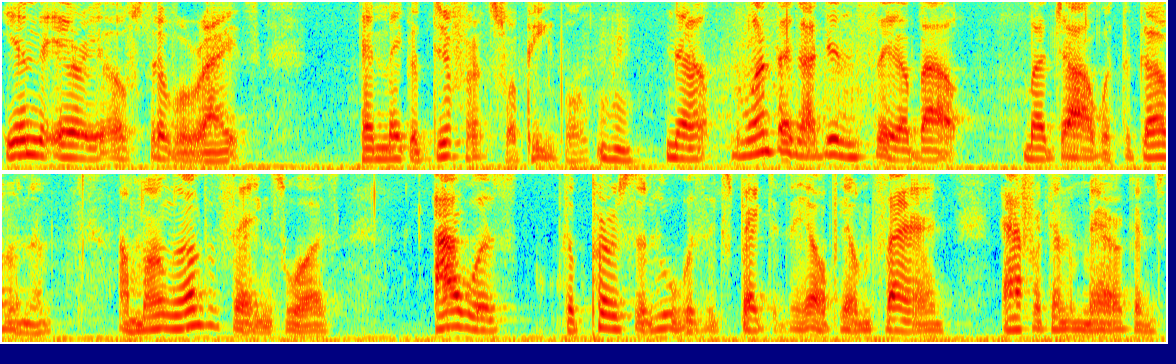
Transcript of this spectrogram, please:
in the area of civil rights and make a difference for people. Now, one thing I didn't say about my job with the governor, among other things, was I was the person who was expected to help him find African Americans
